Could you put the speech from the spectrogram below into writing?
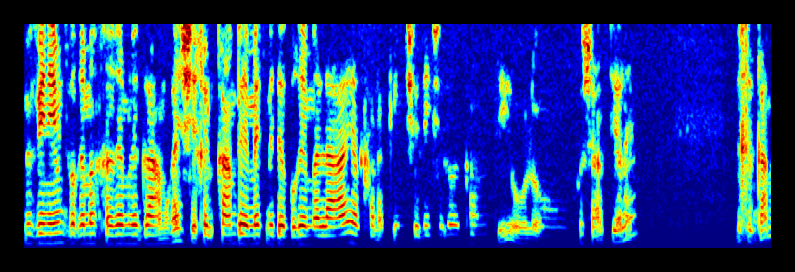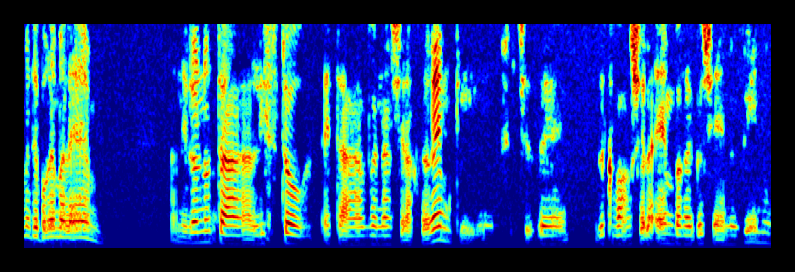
ומבינים דברים אחרים לגמרי, שחלקם באמת מדברים עליי, על חלקים שלי שלא הכרתי או לא חשבתי עליהם, וחלקם מדברים עליהם. אני לא נוטה לסתור את ההבנה של אחרים, כי אני חושבת שזה כבר שלהם ברגע שהם הבינו.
